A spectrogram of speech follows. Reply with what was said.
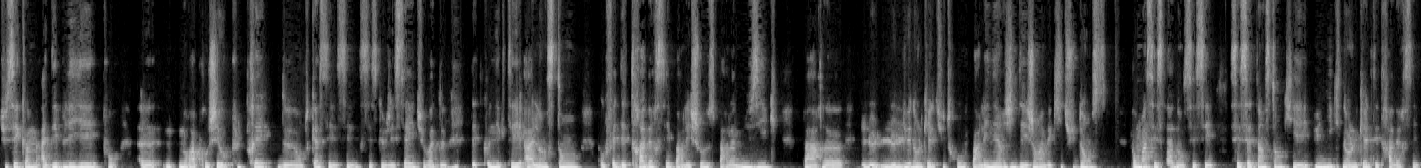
tu sais, comme à déblayer pour euh, me rapprocher au plus près de, en tout cas, c'est ce que j'essaye, tu vois, mmh. d'être connecté à l'instant, au fait d'être traversé par les choses, par la musique, par le, le, lieu dans lequel tu trouves, par l'énergie des gens avec qui tu danses Pour moi, c'est ça, c'est cet instant qui est unique dans lequel tu es traversé.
